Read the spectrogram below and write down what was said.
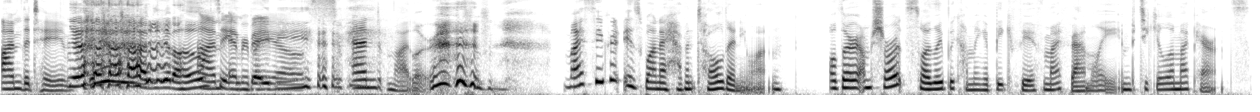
I'm the team. You're the whole I'm team, everybody baby. else. and Milo. my secret is one I haven't told anyone, although I'm sure it's slowly becoming a big fear for my family, in particular my parents.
